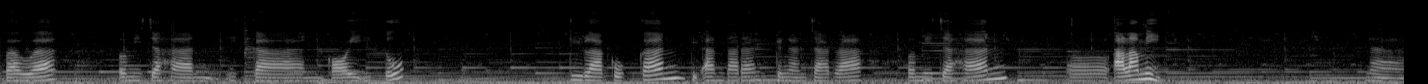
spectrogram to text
bahwa pemijahan ikan koi itu dilakukan di antara dengan cara pemijahan e, alami. Nah,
